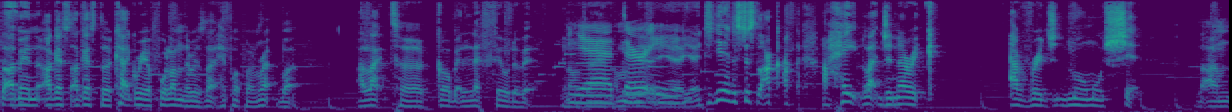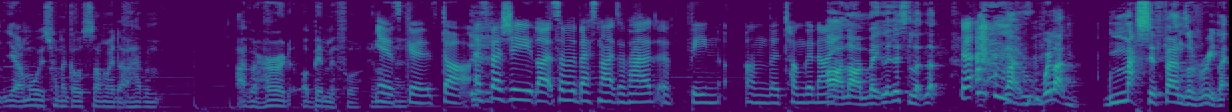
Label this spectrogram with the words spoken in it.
know. I, I mean, I guess I guess the category of fall under is like hip hop and rap, but I like to go a bit left field of it. You know what Yeah, I'm saying? dirty. Yeah, yeah, yeah. Just- yeah it's just like I, I hate like generic, average, normal shit. Like, um, yeah, I'm always trying to go somewhere that I haven't either heard or been before. You know Yeah, it's I'm saying? good. It's dark. Especially like some of the best nights I've had have been on the Tonga night. Oh no, mate! li- Listen, look, look, like we're like massive fans of Reed. Like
